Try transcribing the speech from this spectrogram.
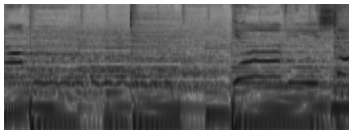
jag vill. Jag vill känna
